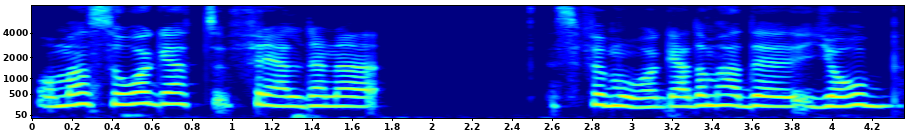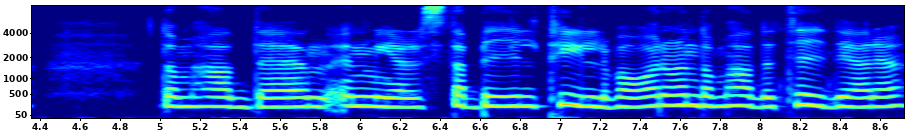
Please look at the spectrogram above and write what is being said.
Och man såg att föräldrarnas förmåga, de hade jobb, de hade en, en mer stabil tillvaro än de hade tidigare.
